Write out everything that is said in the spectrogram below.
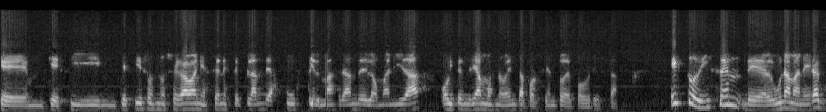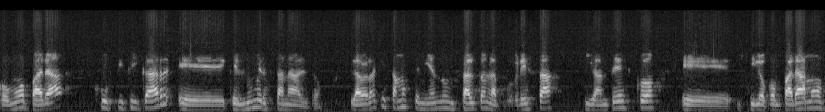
Que, que, si, que si ellos no llegaban y hacían este plan de ajuste, el más grande de la humanidad, hoy tendríamos 90% de pobreza. Esto dicen de alguna manera como para justificar eh, que el número es tan alto. La verdad que estamos teniendo un salto en la pobreza gigantesco. Eh, si lo comparamos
